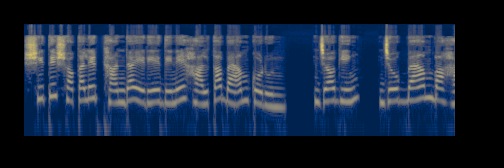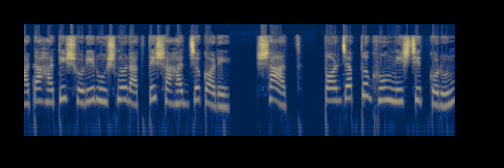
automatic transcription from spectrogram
শীতে সকালের ঠান্ডা এড়িয়ে দিনে হালকা ব্যায়াম করুন। জগিং, যোগব্যায়াম বা হাঁটাহাঁটি শরীর উষ্ণ রাখতে সাহায্য করে। সাত, পর্যাপ্ত ঘুম নিশ্চিত করুন।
